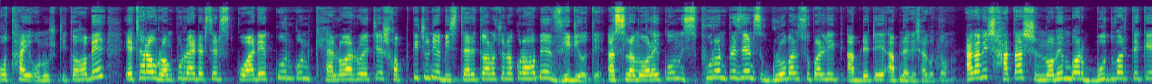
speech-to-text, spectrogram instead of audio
কোথায় অনুষ্ঠিত হবে? এছাড়াও রংপুর রাইডার্সের স্কোয়াডে কোন কোন খেলোয়াড় রয়েছে সব কিছু নিয়ে বিস্তারিত আলোচনা করা হবে ভিডিওতে। আসসালামু আলাইকুম, Sphuran presents global super league আপডেটে আপনাকে স্বাগতম। আগামী সাতাশ নভেম্বর বুধবার থেকে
